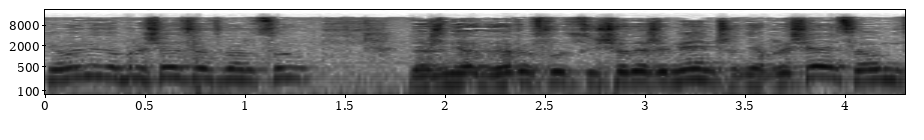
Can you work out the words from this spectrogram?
говорит, обращается к Творцу, даже не, в этом случае еще даже меньше, он не обращается, он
